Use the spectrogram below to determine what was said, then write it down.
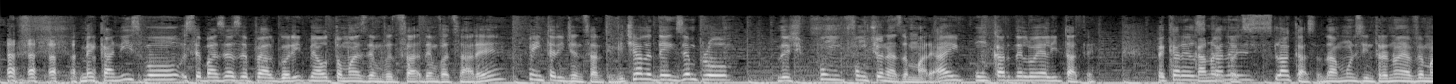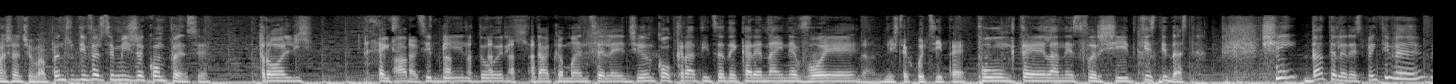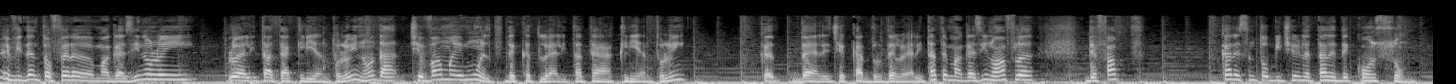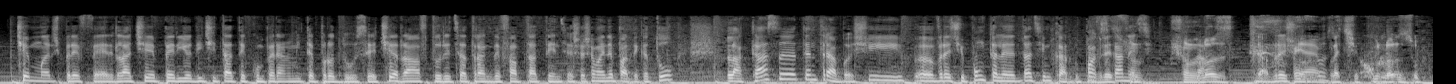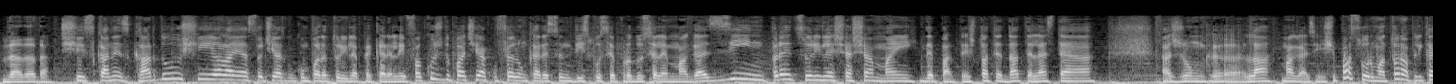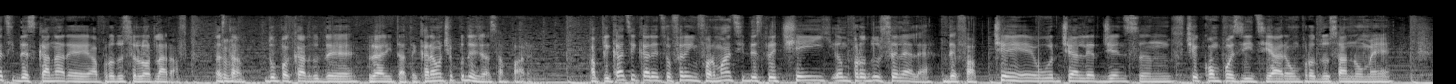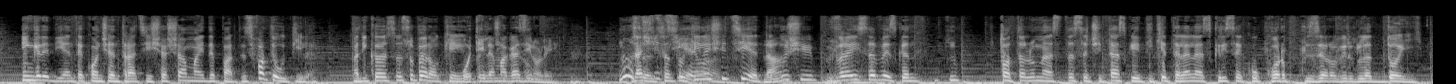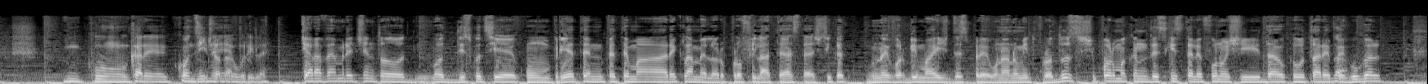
Mecanismul se bazează pe algoritmi automați de, învăța, de învățare, pe inteligență artificială. De exemplu, deci cum funcționează în mare? Ai un card de loialitate pe care îl Ca noi scanezi toți. la casă. Da, mulți dintre noi avem așa ceva. Pentru diverse mici recompense. Troli, exact. abțibilduri, dacă mă înțelegi, încă o cratiță de care n-ai nevoie, Da, niște cuțite puncte la nesfârșit, chestii de-astea. Și datele respective, evident, oferă magazinului loialitatea clientului, nu? Dar ceva mai mult decât loialitatea clientului, că de-aia le zice carduri de loialitate, magazinul află, de fapt, care sunt obiceiurile tale de consum. Ce mărci preferi, la ce periodicitate cumperi anumite produse, ce rafturi îți atrag de fapt atenția și așa mai departe. Că tu la casă te întreabă și uh, vreți și punctele, dați-mi cardul. Pac, Vreți scanezi. Și un, și un Da. loz? Da, vreți și un Aia îmi loz? place cu lozul. Da, da, da și scanezi cardul și ăla e asociat cu cumpărăturile pe care le-ai făcut și după aceea cu felul în care sunt dispuse produsele în magazin, prețurile și așa mai departe. Și toate datele astea ajung uh, la magazin. Și pasul următor, aplicații de scanare a produselor la raft. Asta, uh-huh. după cardul de realitate, care au început deja să apară. Aplicații care îți oferă informații despre ce în produsele alea, de fapt. Ce euri, ce alergeni sunt, ce compoziție are un produs anume, ingrediente, concentrații și așa mai departe. Sunt foarte utile. Adică sunt super ok. în Utile principiu, magazinului. Nu, Dar sunt, și sunt ție, utile mă. și ție. Da? Te duci și vrei să vezi că nu toată lumea stă să citească etichetele alea scrise cu corp 0,2 cu care conține Niciodată. eurile. Chiar aveam recent o, o discuție cu un prieten pe tema reclamelor profilate astea. Știi că noi vorbim aici despre un anumit produs și pe urmă când deschizi telefonul și dai o căutare Da. pe Google,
